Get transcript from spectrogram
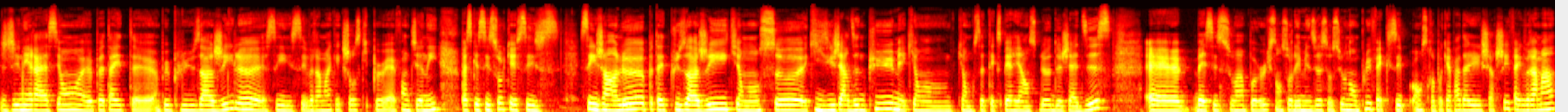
générations euh, peut-être euh, un peu plus âgées, c'est vraiment quelque chose qui peut fonctionner. Parce que c'est sûr que ces, ces gens-là, peut-être plus âgés, qui ont ça, qui jardinent plus, mais qui ont, qui ont cette expérience-là de jadis, ben c'est souvent pas eux qui sont sur les médias sociaux non plus. Fait que on sera pas capable d'aller les chercher. Fait que vraiment,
